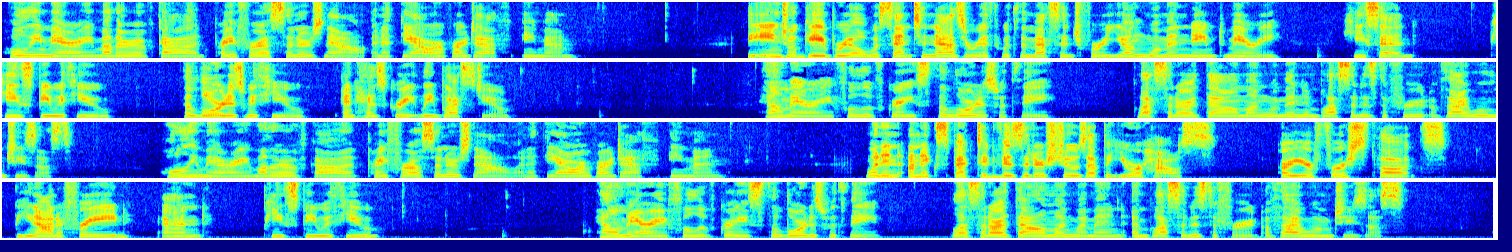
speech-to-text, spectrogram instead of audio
Holy Mary, Mother of God, pray for us sinners now and at the hour of our death. Amen. The angel Gabriel was sent to Nazareth with a message for a young woman named Mary. He said, Peace be with you. The Lord is with you, and has greatly blessed you. Hail Mary, full of grace, the Lord is with thee. Blessed art thou among women, and blessed is the fruit of thy womb, Jesus. Holy Mary, Mother of God, pray for us sinners now and at the hour of our death. Amen. When an unexpected visitor shows up at your house, are your first thoughts, Be not afraid, and Peace be with you? Hail Mary, full of grace, the Lord is with thee. Blessed art thou among women, and blessed is the fruit of thy womb, Jesus.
